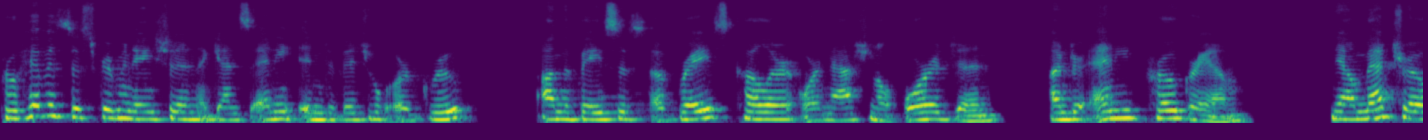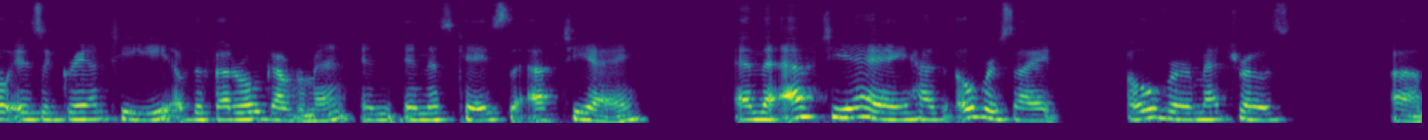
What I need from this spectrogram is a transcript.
prohibits discrimination against any individual or group on the basis of race, color, or national origin under any program. Now, Metro is a grantee of the federal government, in, in this case, the FTA. And the FTA has oversight over Metro's uh,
